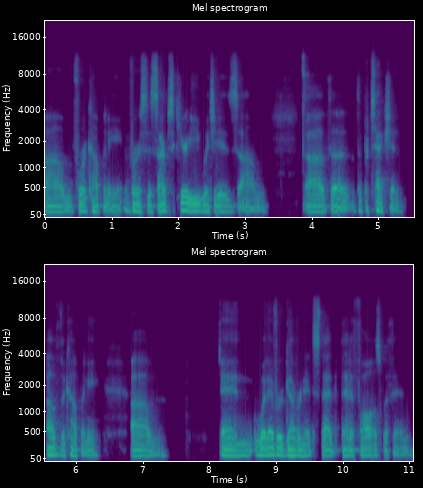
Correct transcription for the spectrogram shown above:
um, for a company versus cybersecurity which is um uh the the protection of the company um and whatever governance that that it falls within.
